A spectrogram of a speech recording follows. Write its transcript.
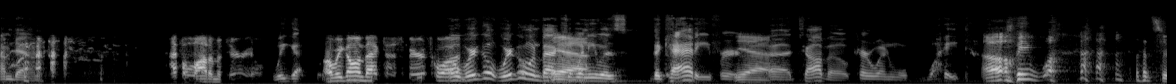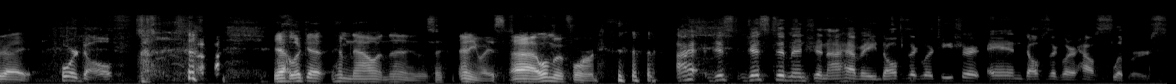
I'm down. That's a lot of material. We got. Are we going back to the Spirit Squad? Oh, we're go we're going back Yeah. to when he was the caddy for Yeah. uh, Chavo Kerwin White. Oh, he wa- that's right. Poor Dolph. Yeah, look at him now and then. Anyways, uh, we'll move forward. I just just to mention, I have a Dolph Ziggler T-shirt and Dolph Ziggler house slippers.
